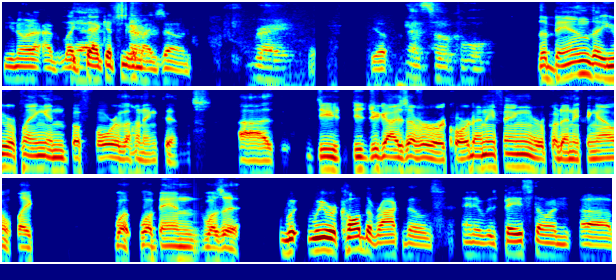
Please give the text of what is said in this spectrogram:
You know, what I, like Yeah, that gets me in my zone. right. Yep. That's so cool. The band that you were playing in before the Huntingtons, uh, do you, did you guys ever record anything or put anything out? Like, what what band was it? we, we were called the Rockvilles, and it was based on. Uh,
